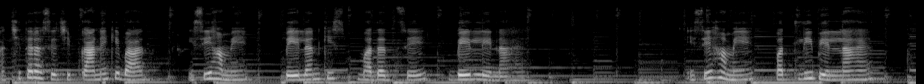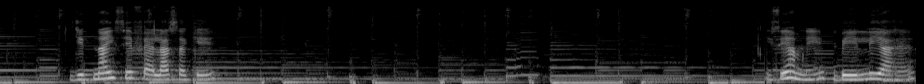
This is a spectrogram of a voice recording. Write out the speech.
अच्छी तरह से चिपकाने के बाद इसे हमें बेलन की मदद से बेल लेना है। इसे हमें पतली बेलना है। जितना इसे फैला सके इसे हमने बेल लिया है।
